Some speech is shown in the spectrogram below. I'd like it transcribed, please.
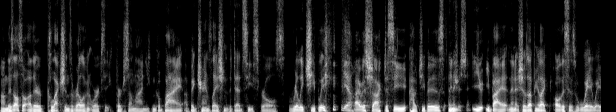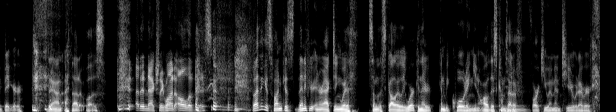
Um, there's also other collections of relevant works that you can purchase online. You can go buy a big translation of the Dead Sea Scrolls really cheaply. Yeah. I was shocked to see how cheap it is. And Interesting. you, you buy it and then it shows up and you're like, oh, this is way, way bigger than I thought it was. I didn't actually want all of this. but I think it's fun because then if you're interacting with some of the scholarly work and they're going to be quoting, you know, oh, this comes out of Mm. 4QMMT or whatever.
